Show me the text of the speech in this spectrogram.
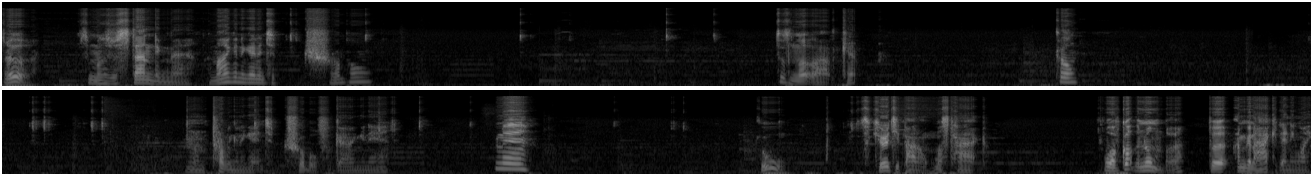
Oh, someone's just standing there. Am I going to get into trouble? Doesn't look like it. Cool. I'm probably going to get into trouble for going in here. Meh. Ooh. Security panel. Must hack. Well, I've got the number, but I'm going to hack it anyway.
